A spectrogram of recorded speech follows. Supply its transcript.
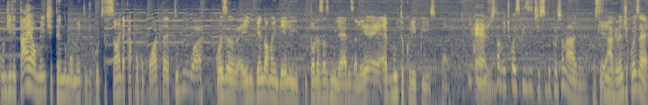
onde ele tá realmente tendo um momento de curtição e daqui a pouco corta, é tudo a coisa, é ele vendo a mãe dele e todas as mulheres ali. É, é muito creepy isso, cara. E combina É. justamente com a esquisitice do personagem, né? Porque Sim. a grande coisa é,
